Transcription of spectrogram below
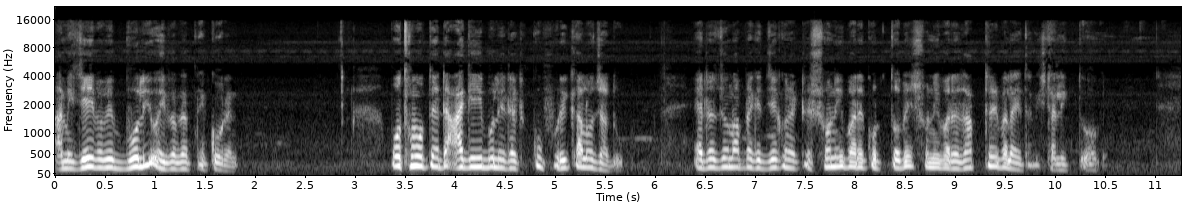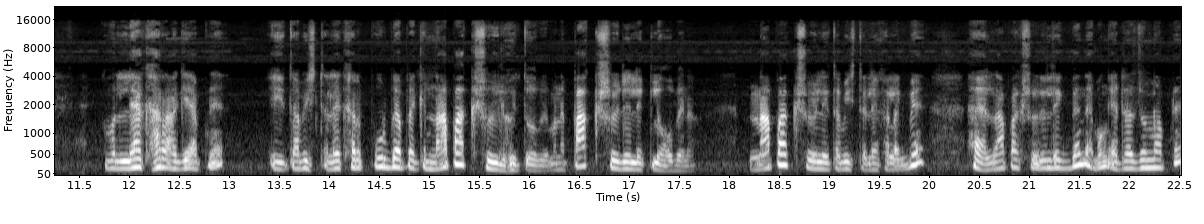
আমি যেইভাবে বলি, ওইভাবে আপনি করেন। প্রথমত এটা আগেই বলি, এটা একটা কুফুরি কালো জাদু। এটার জন্য আপনাকে যে কোনো একটা শনিবারে করতে হবে, শনিবারে রাত্রের বেলায় তাবিজটা লিখতে হবে। এবং লেখার আগে আপনি এই তাবিজটা লেখার পূর্বে আপনাকে নাপাক শরীর হইতে হবে মানে পাক শরীরে লিখলে হবে না। নাপাক শরীরে তাবিজটা লেখা লাগবে। হ্যাঁ নাপাক শরীরে লিখবেন এবং এটার জন্য আপনি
